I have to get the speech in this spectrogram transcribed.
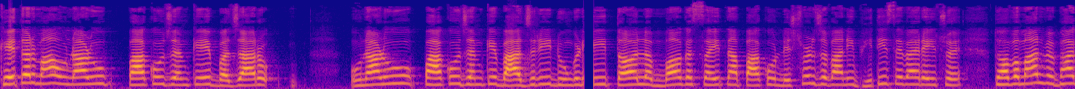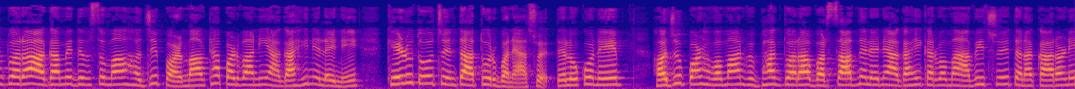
ખેતરમાં ઉનાળુ પાકો જેમ કે બજારો, ઉનાળુ પાકો જેમ કે બાજરી, ડુંગળી, તલ, મગ સહિતના પાકો નિષ્ફળ જવાની ભીતિ સેવાઈ રહી છે. તો હવામાન વિભાગ દ્વારા આગામી દિવસોમાં હજી પણ માવઠા પડવાની આગાહીને લઈને ખેડૂતો ચિંતાતુર બન્યા છે. તે લોકોને હજુ પણ હવામાન વિભાગ દ્વારા વરસાદને લઈને આગાહી કરવામાં આવી છે. તેના કારણે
